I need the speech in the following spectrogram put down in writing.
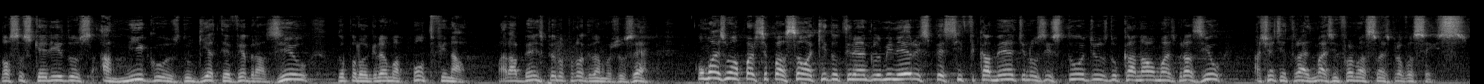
nossos queridos amigos do Guia TV Brasil, do programa Ponto Final. Parabéns pelo programa, José. Com mais uma participação aqui do Triângulo Mineiro, especificamente nos estúdios do Canal Mais Brasil, a gente traz mais informações para vocês.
